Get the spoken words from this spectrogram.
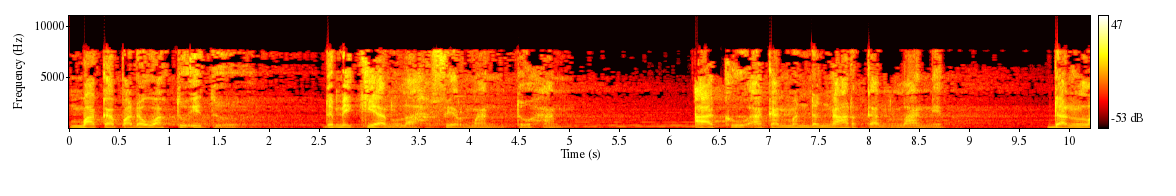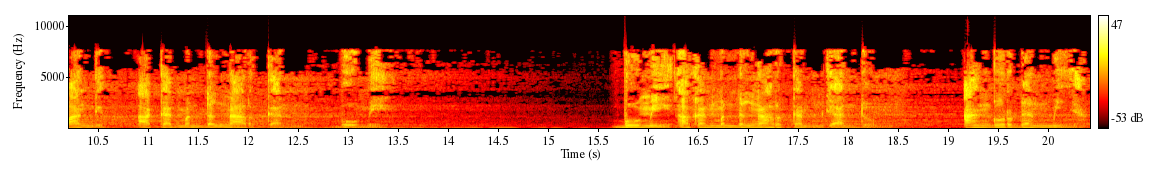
Maka pada waktu itu, Demikianlah firman Tuhan. Aku akan mendengarkan langit, dan langit akan mendengarkan bumi. Bumi akan mendengarkan gandum, anggur dan minyak,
